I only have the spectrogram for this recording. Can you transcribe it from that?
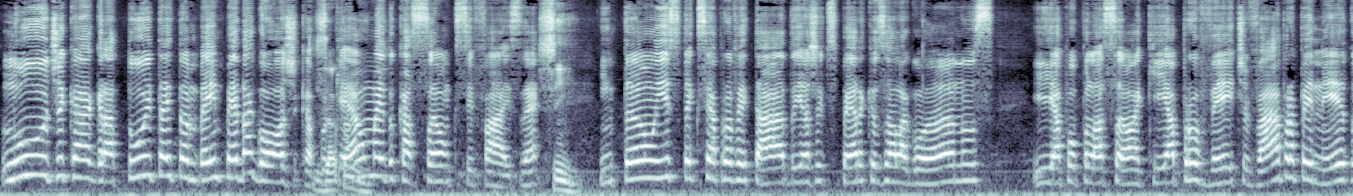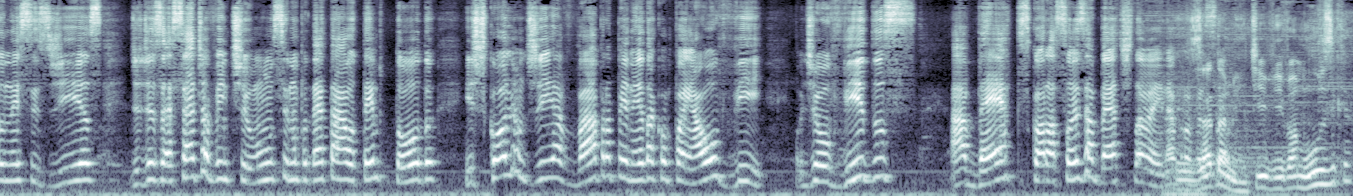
lúdica, gratuita e também pedagógica, porque é Exatamente. uma educação que se faz, né? Sim, Então isso tem que ser aproveitado e a gente espera que os alagoanos e a população aqui aproveite, vá para Penedo nesses dias de 17 a 21, se não puder estar o tempo todo, escolha um dia, vá para Penedo acompanhar, ouvir, de ouvidos abertos, corações abertos também, né, professor? exatamente. E viva a música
